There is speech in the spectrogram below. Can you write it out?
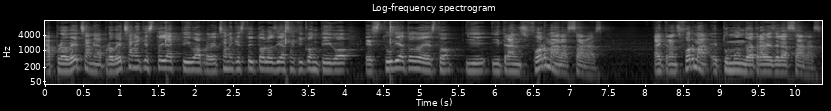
Aprovechame, aprovechame que estoy activo, aprovechame que estoy todos los días aquí contigo, estudia todo esto y, transforma las sagas. Transforma tu mundo a través de las sagas.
